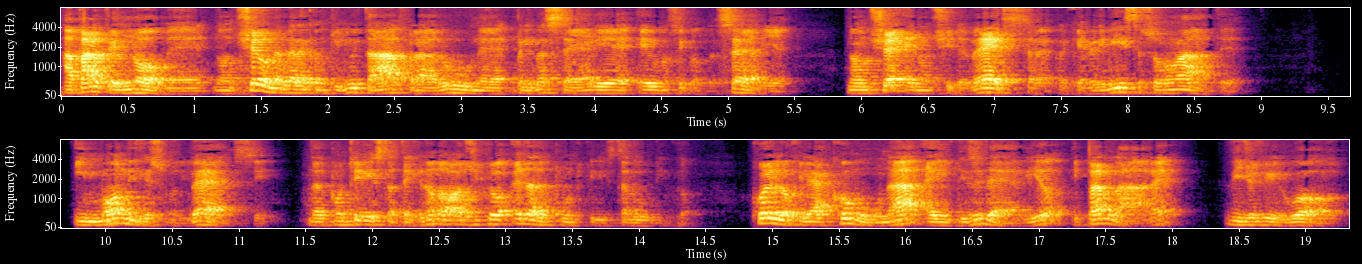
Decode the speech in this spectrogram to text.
a parte il nome, non c'è una vera continuità fra l'une prima serie e una seconda serie. Non c'è e non ci deve essere, perché le riviste sono nate in mondi che sono diversi, dal punto di vista tecnologico e dal punto di vista ludico. Quello che le accomuna è il desiderio di parlare di giochi di ruolo.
